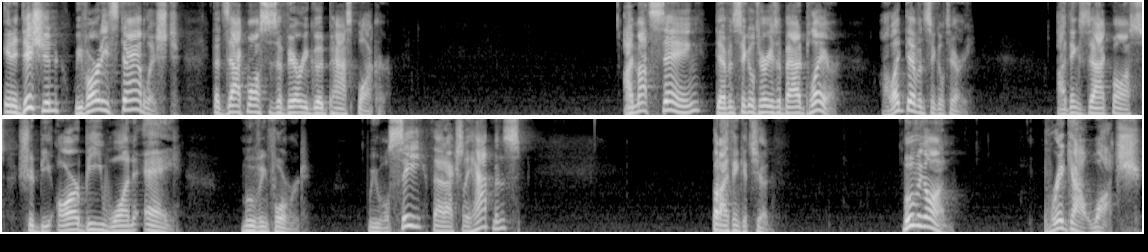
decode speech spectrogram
In addition, we've already established that Zack Moss is a very good pass blocker. I'm not saying Devin Singletary is a bad player. I like Devin Singletary. I think Zack Moss should be RB1A moving forward. We will see if that actually happens, but I think it should. Moving on, breakout watch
